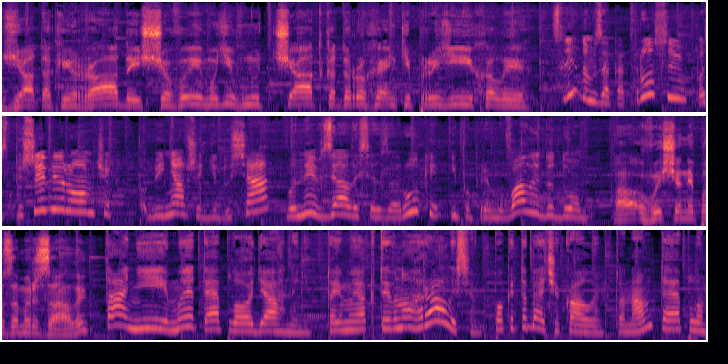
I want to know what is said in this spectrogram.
Я такий радий, що ви, мої внучатка дорогенькі, приїхали. Слідом за Катрусею поспішив і Ромчик. Обійнявши дідуся, вони взялися за руки і попрямували додому. А ви ще не позамерзали? Та ні, ми тепло одягнені. Та й ми активно гралися, поки тебе чекали, то нам тепло.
